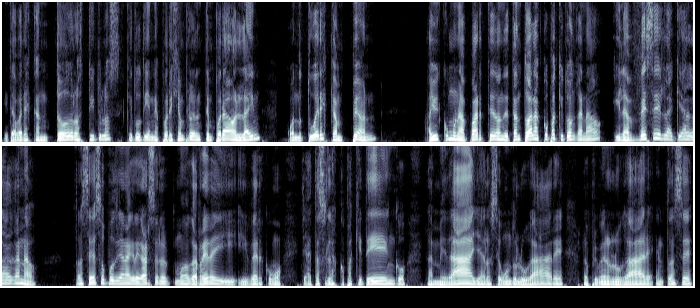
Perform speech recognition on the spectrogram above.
y te aparezcan todos los títulos que tú tienes. Por ejemplo, en temporada online, cuando tú eres campeón, hay como una parte donde están todas las copas que tú has ganado y las veces en las que las has ganado. Entonces eso podrían agregárselo al modo carrera y, ver como, ya estas son las copas que tengo, las medallas, los segundos lugares, los primeros lugares. Entonces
